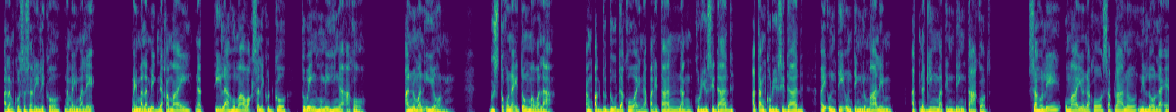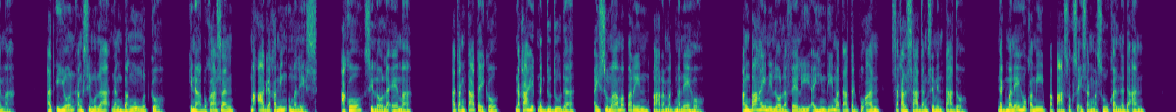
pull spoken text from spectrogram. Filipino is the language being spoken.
Alam ko sa sarili ko na may mali. May malamig na kamay na tila humawak sa likod ko tuwing humihinga ako. Ano man iyon, gusto ko na itong mawala. Ang pagdududa ko ay napalitan ng kuryosidad at ang kuryosidad ay unti-unting lumalim at naging matinding takot. Sa huli, umayon ako sa plano ni Lola Emma. At iyon ang simula ng bangungot ko. Kinabukasan, maaga kaming umalis. Ako, si Lola Emma, at ang tatay ko na kahit nagdududa ay sumama pa rin para magmaneho. Ang bahay ni Lola Feli ay hindi matatagpuan sa kalsadang sementado. Nagmaneho kami papasok sa isang masukal na daan,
